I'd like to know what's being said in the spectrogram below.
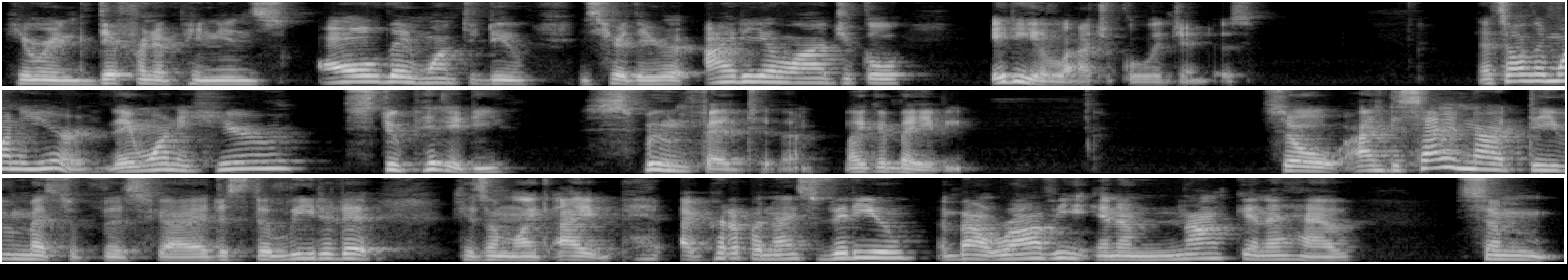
hearing different opinions. All they want to do is hear their ideological, ideological agendas. That's all they want to hear. They want to hear stupidity spoon fed to them like a baby. So I decided not to even mess with this guy. I just deleted it because I'm like, I I put up a nice video about Ravi, and I'm not gonna have some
